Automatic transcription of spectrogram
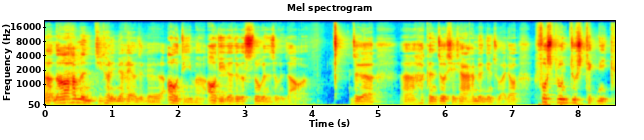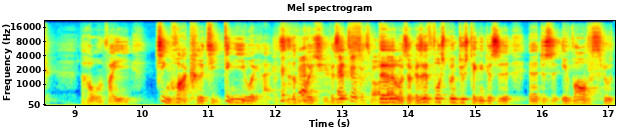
然后，然后他们集团里面还有这个奥迪嘛，奥迪的这个 slogan 是什么？你知道吗？这个呃，他可能就写下来，他没有念出来，叫 f o r s p r u n g d u s c h Technik。然后我们翻译。进化科技定义未来，真的不会取，可是这不错，对对对不错。可是 Vorsprung durch Technik 就是呃就是 evolve through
